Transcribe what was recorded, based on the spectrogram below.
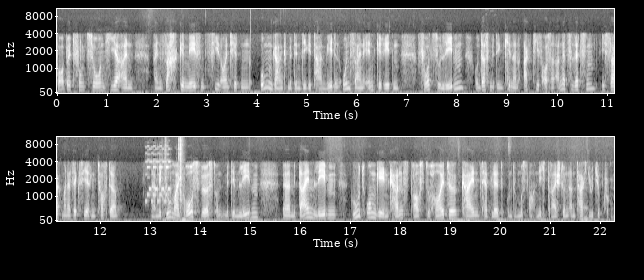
Vorbildfunktion, hier einen, einen sachgemäßen, zielorientierten Umgang mit den digitalen Medien und seinen Endgeräten vorzuleben und das mit den Kindern aktiv auseinanderzusetzen. Ich sage meiner sechsjährigen Tochter, damit du mal groß wirst und mit dem Leben, äh, mit deinem Leben gut umgehen kannst, brauchst du heute kein Tablet und du musst auch nicht drei Stunden am Tag YouTube gucken.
